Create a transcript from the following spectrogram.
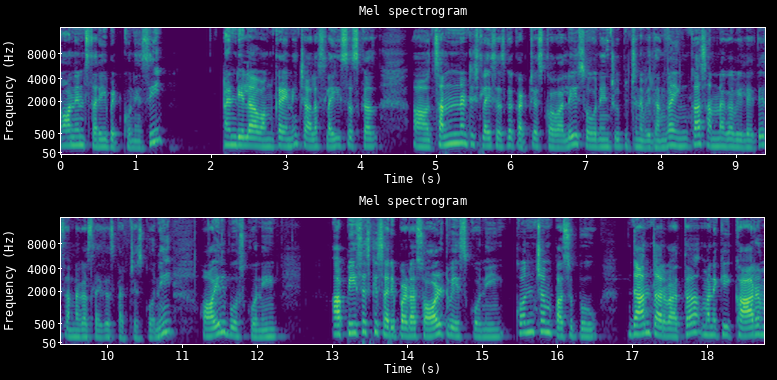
ఆనియన్స్ తరిగి పెట్టుకునేసి అండ్ ఇలా వంకాయని చాలా స్లైసెస్గా సన్నటి స్లైసెస్గా కట్ చేసుకోవాలి. సో నేను చూపించిన విధంగా ఇంకా సన్నగా వీలైతే సన్నగా స్లైసెస్ కట్ చేసుకొని ఆయిల్ పోసుకొని ఆ పీసెస్కి సరిపడా సాల్ట్ వేసుకొని కొంచెం పసుపు దాని తర్వాత మనకి కారం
